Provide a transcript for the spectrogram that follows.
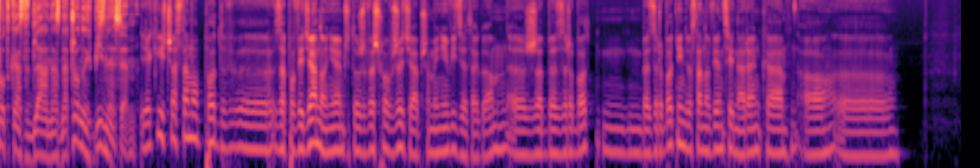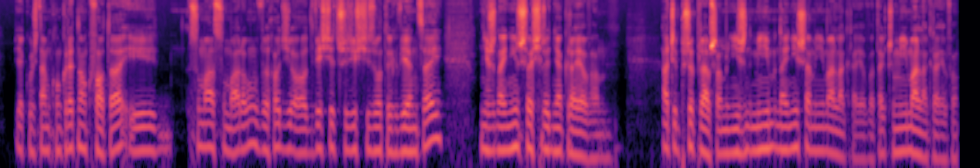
Podcast dla naznaczonych biznesem. Jakiś czas temu pod, e, zapowiedziano, nie wiem czy to już weszło w życie, a przynajmniej nie widzę tego, e, że bezrobot, bezrobotni dostaną więcej na rękę o e, jakąś tam konkretną kwotę i suma summarum wychodzi o 230 zł więcej niż najniższa średnia krajowa. A czy przepraszam, niż, minim, najniższa minimalna krajowa, tak? Czy minimalna krajowa?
